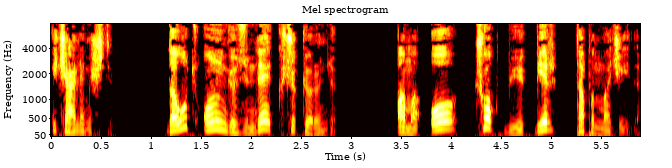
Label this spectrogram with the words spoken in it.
içerlemişti. Davut onun gözünde küçük göründü. Ama o çok büyük bir tapınmacıydı.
